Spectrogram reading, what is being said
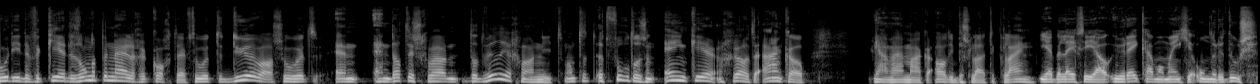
hoe die de verkeerde zonnepanelen gekocht heeft, hoe het te duur was, hoe het en en dat is gewoon dat wil je gewoon niet, want het, het voelt als een één keer een grote aankoop. Ja, wij maken al die besluiten klein. Jij beleefde jouw Eureka-momentje onder de douche.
